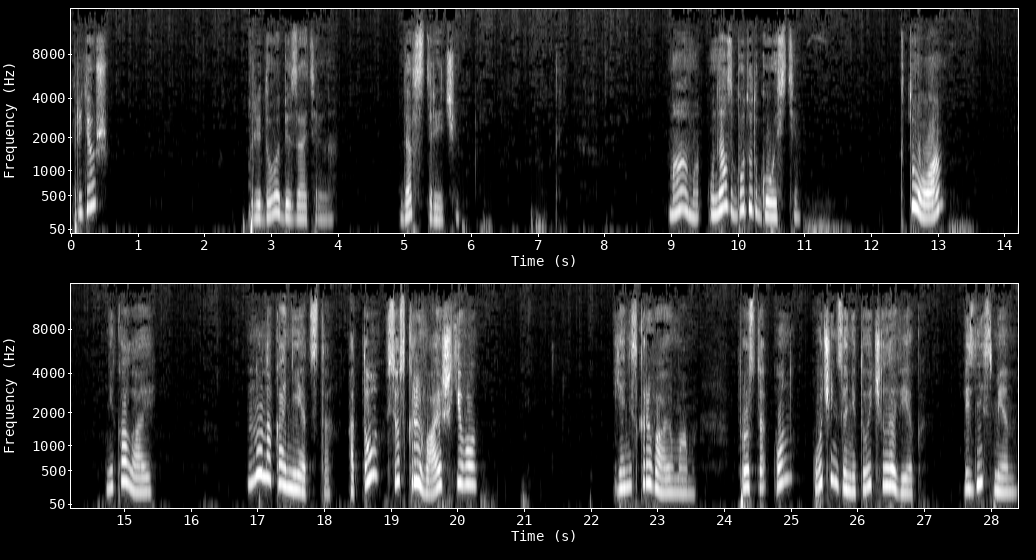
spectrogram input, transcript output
Придешь? Приду обязательно. До встречи. Мама, у нас будут гости. Кто? Николай. Ну, наконец-то. А то все скрываешь его. Я не скрываю, мама. Просто он очень занятой человек, бизнесмен.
